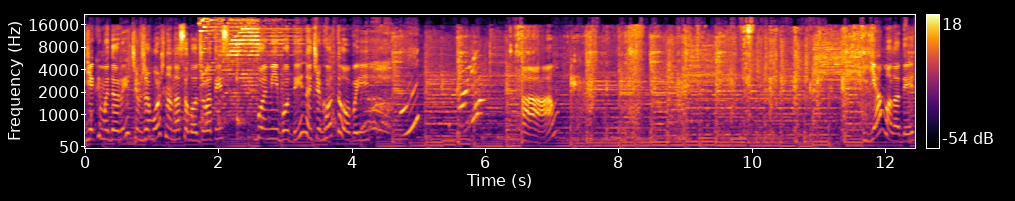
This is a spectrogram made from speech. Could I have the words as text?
якими, до речі, вже можна насолоджуватись, бо мій будиночок готовий. А я молодець.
